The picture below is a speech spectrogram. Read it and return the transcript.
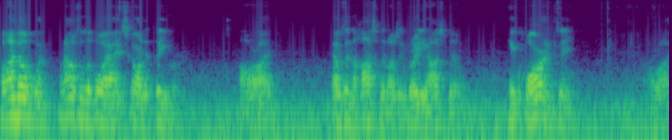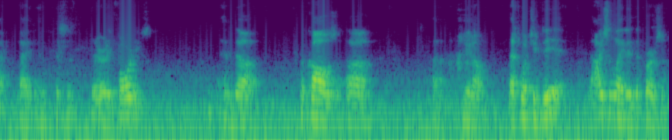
well, I know when, when I was a little boy, I had scarlet fever. All right? I was in the hospital. I was in Grady Hospital in quarantine. All right? Back in, this is the early 40s. And uh, because, uh, uh, you know, that's what you did. Isolated the person,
